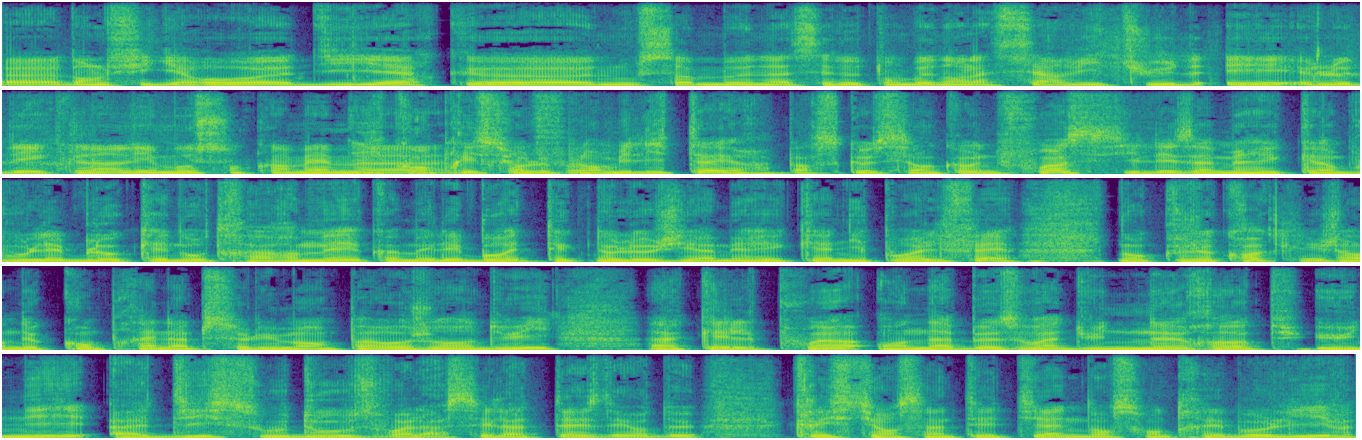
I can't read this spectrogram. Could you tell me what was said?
euh, dans le Figaro d'hier que euh, nous sommes menacés de tomber dans la servitude et le déclin. Les mots sont quand même y compris sur le plan militaire, parce que c'est encore une fois, si les Américains voulaient bloquer notre armée, comme elle est bourrée de technologie américaine, ils pourraient le faire. Donc je crois que les gens ne comprennent absolument pas aujourd'hui à quel point on a besoin d'une Europe unie à 10 ou 12. Voilà, c'est la thèse d'ailleurs de Christian Saint-Étienne dans son très beau livre,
